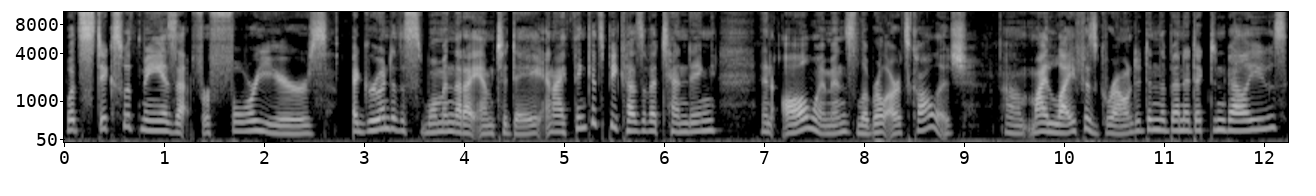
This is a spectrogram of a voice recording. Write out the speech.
what sticks with me is that for four years, I grew into this woman that I am today, and I think it's because of attending an all women's liberal arts college. Um, my life is grounded in the Benedictine values.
